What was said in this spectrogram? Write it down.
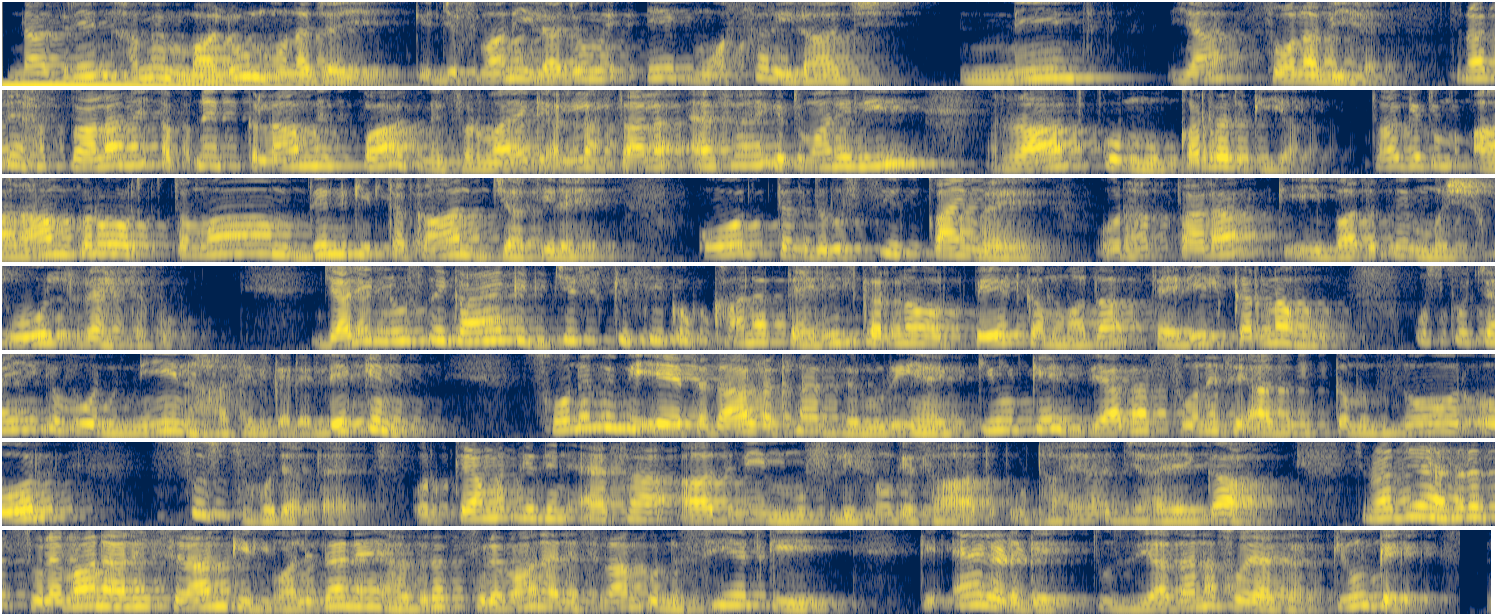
नाजरीन, हमें मालूम होना चाहिए कि जिसमानी इलाजों में एक मौसर इलाज नींद या सोना भी है। चुनाचे हक ताला ने अपने कलाम में पाक में फरमाया कि अल्लाह ताला ऐसा है कि तुम्हारे लिए रात को मुकर किया, ताकि तुम आराम करो और तमाम दिन की थकान जाती रहे और तंदुरुस्ती कायम रहे और हक ताला की इबादत में मशगूल रह सको। जाली न्यूज़ ने कहा है कि जिस किसी को खाना तहलील करना और पेट का मादा तहलील करना हो, उसको चाहिए कि वो नींद हासिल करे। लेकिन सोने में भी एतदाल रखना ज़रूरी है, क्योंकि ज़्यादा सोने से आदमी कमज़ोर और सुस्त हो जाता है और क़्यामत के दिन ऐसा आदमी मुफलिसों के साथ उठाया जाएगा। चुनाच हज़रत सलेमान आसमाम की वालदा ने हज़रत सलेमान आसमाम को नसीहत की कि ए लड़के, तू ज़्यादा ना सोया कर, क्योंकि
